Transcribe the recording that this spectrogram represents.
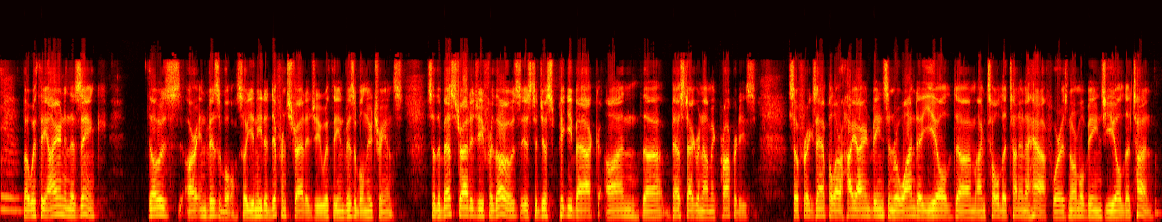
Mm. But with the iron and the zinc, those are invisible. So you need a different strategy with the invisible nutrients. So the best strategy for those is to just piggyback on the best agronomic properties. So, for example, our high iron beans in Rwanda yield, um, I'm told, a ton and a half, whereas normal beans yield a ton.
